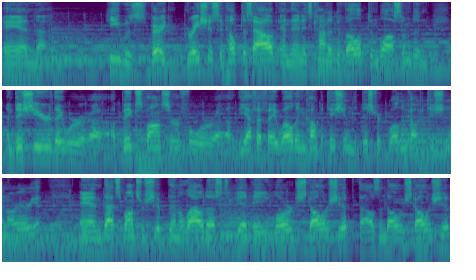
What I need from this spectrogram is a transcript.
And uh, he was very gracious and helped us out and then it's kind of developed and blossomed and and this year they were uh, a big sponsor for uh, the FFA welding competition the district welding competition in our area and that sponsorship then allowed us to get a large scholarship thousand dollar scholarship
